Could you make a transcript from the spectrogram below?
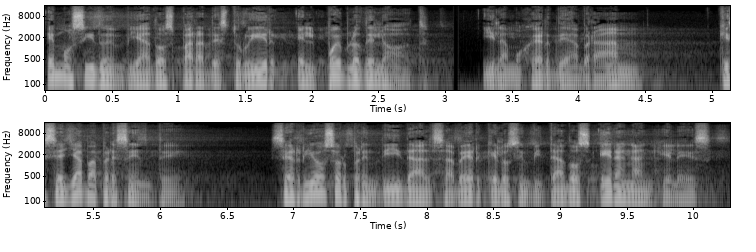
Hemos sido enviados para destruir el pueblo de Lot y la mujer de Abraham que se hallaba presente se rió sorprendida al saber que los invitados eran ángeles.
